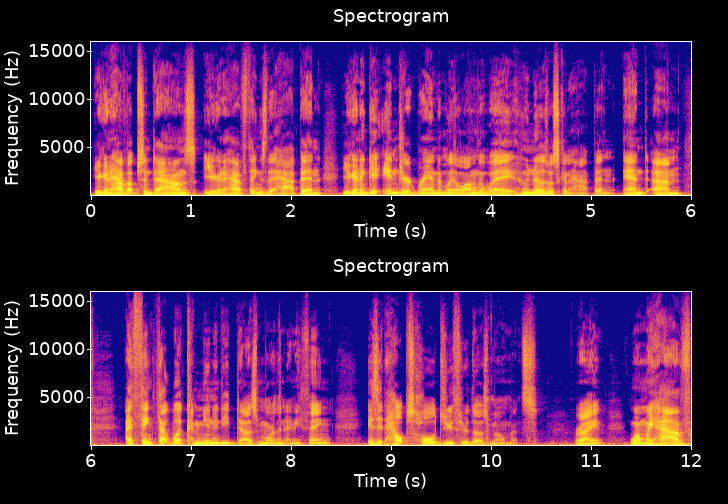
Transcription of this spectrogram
You're going to have ups and downs. You're going to have things that happen. You're going to get injured randomly along the way. Who knows what's going to happen? And um, I think that what community does more than anything is it helps hold you through those moments, right? When we have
